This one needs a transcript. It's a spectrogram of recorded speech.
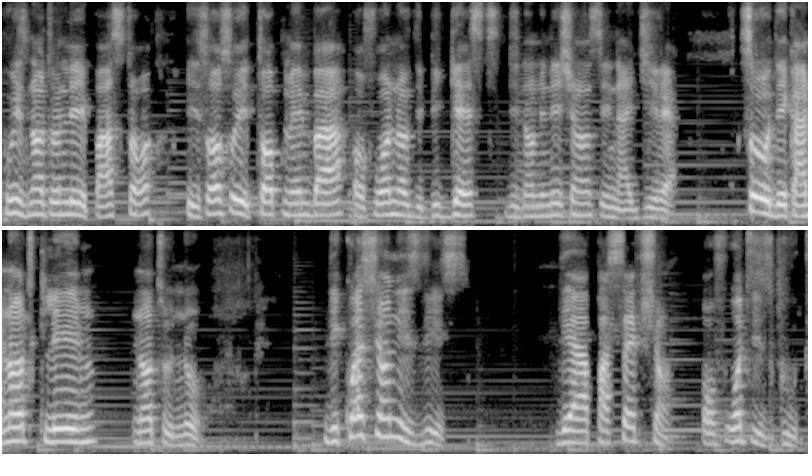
who is not only a pastor is also a top member of one of the biggest denominations in Nigeria. So they cannot claim not to know. The question is this their perception of what is good.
